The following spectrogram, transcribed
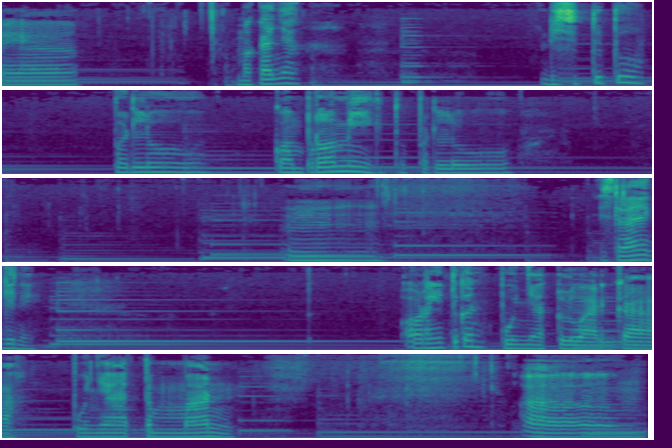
Kayak makanya di situ tuh perlu kompromi gitu perlu hmm, istilahnya gini orang itu kan punya keluarga punya teman um,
